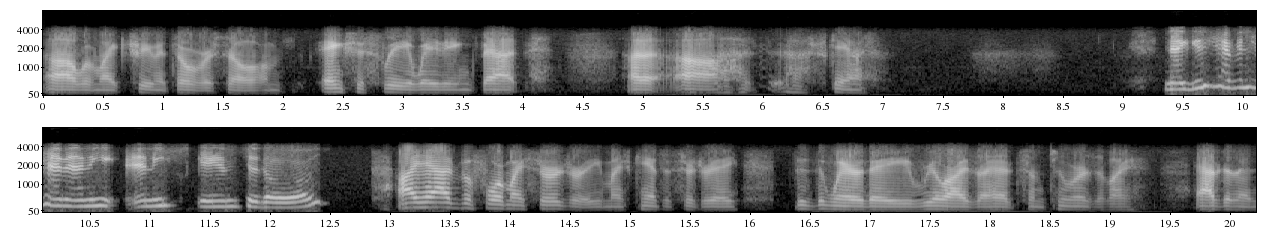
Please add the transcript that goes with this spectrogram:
uh, when my treatment's over. So I'm anxiously awaiting that uh, uh, scan. Now you haven't had any any scans at all. I had before my surgery, my cancer surgery, where they realized I had some tumors in my abdomen,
